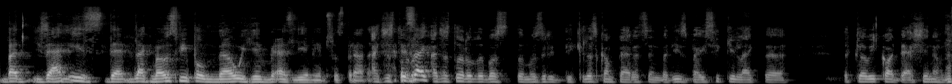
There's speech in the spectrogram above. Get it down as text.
But that is that he's- is that like most people know him as Liam Hemsworth's brother. I just thought it's thought like I just thought of the most the most ridiculous comparison, but he's basically like the the Khloé Kardashian of the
